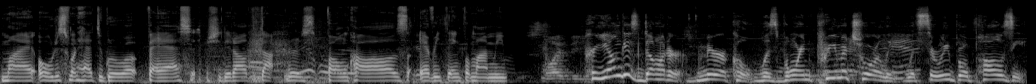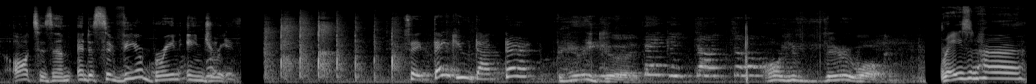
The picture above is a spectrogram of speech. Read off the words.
My oldest one had to grow up fast. She did all the doctor's phone calls, everything for mommy. Her youngest daughter, Miracle, was born prematurely with cerebral palsy, autism, and a severe brain injury. Say thank you, doctor. Very good. Thank you, doctor. Oh, you're very welcome. Raising her,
